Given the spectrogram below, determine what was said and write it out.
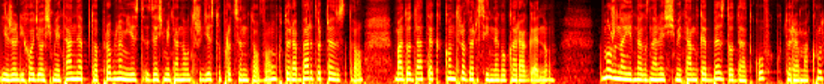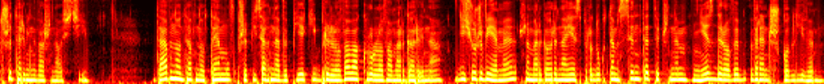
Jeżeli chodzi o śmietanę, to problem jest ze śmietaną 30%, która bardzo często ma dodatek kontrowersyjnego karagenu. Można jednak znaleźć śmietankę bez dodatków, która ma krótszy termin ważności. Dawno, dawno temu w przepisach na wypieki brylowała królowa margaryna. Dziś już wiemy, że margaryna jest produktem syntetycznym, niezdrowym, wręcz szkodliwym.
